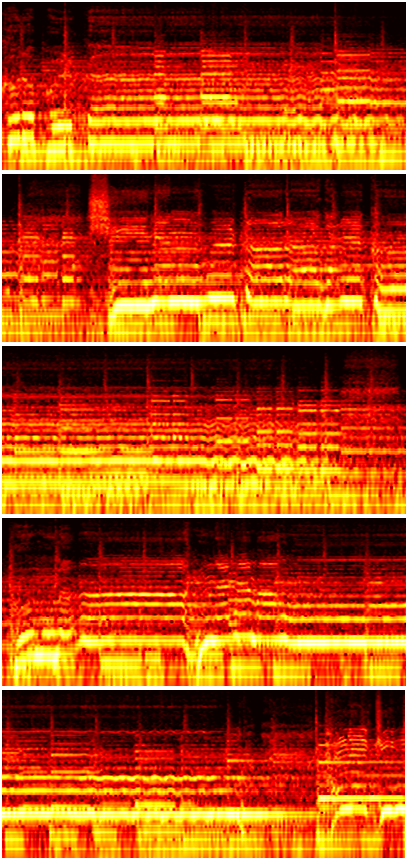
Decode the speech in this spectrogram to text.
걸어볼까? 신은 물 따라갈까? 너무나 내 마음 달릴 길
